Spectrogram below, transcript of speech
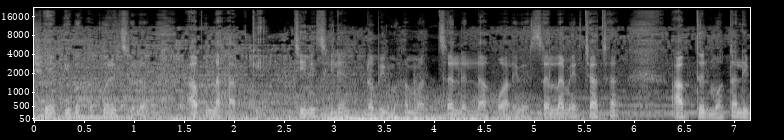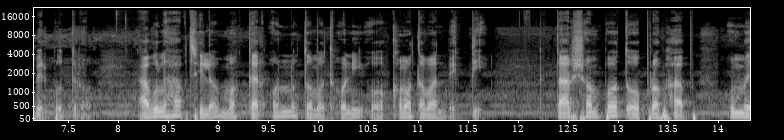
সে বিবাহ করেছিল আবুল আহাবকে যিনি ছিলেন নবী মোহাম্মদ সাল্লাহ আলিমাসাল্লামের চাচা আব্দুল মোতালিবের পুত্র। আবুল আহাব ছিল মক্কার অন্যতম ধনী ও ক্ষমতাবান ব্যক্তি। তার সম্পদ ও প্রভাব উম্মে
